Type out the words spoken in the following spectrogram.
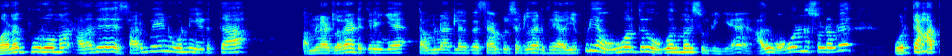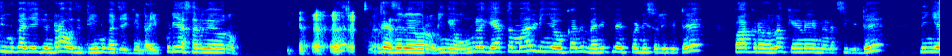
மனப்பூர்வமா அதாவது சர்வேன்னு ஒண்ணு எடுத்தா தமிழ்நாட்டுல தான் எடுக்கிறீங்க தமிழ்நாட்டுல இருக்கிற சாம்பிள் செட்ல தான் எடுக்கிறீங்க. அது எப்படியா ஒவ்வொருத்தரும் ஒவ்வொரு மாதிரி சொல்றீங்க? அது ஒவ்வொன்னு சொல்றது ஒருத்தர் அதிமுக ஜெயிக்கின்றா ஒருத்தர் திமுக ஜெயிக்கின்றா. இப்படியா சர்வே வரும்? இப்படியா சர்வே வரும்? நீங்க உங்களுக்கு ஏத்த மாதிரி நீங்க உட்காந்து மெனிப்புலேட் பண்ணி சொல்லிக்கிட்டு பாக்குறவங்க எல்லாம் கேணையன்னு நினைச்சுக்கிட்டு நீங்க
